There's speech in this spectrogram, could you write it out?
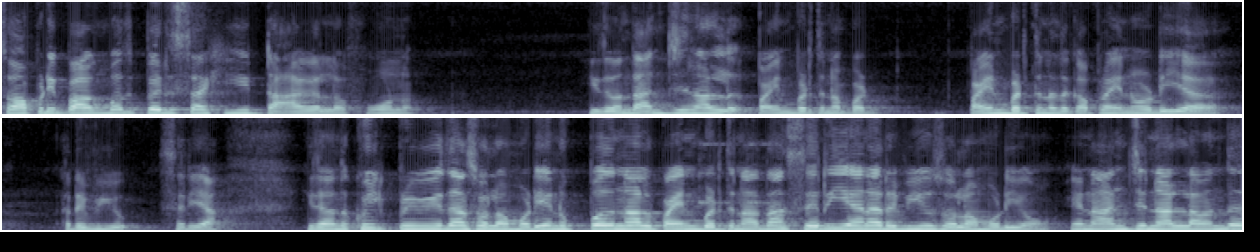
ஸோ அப்படி பார்க்கும்போது பெருசாக ஹீட் ஆகலை ஃபோனு இது வந்து அஞ்சு நாள் பயன்படுத்தின பட் பயன்படுத்தினதுக்கப்புறம் என்னுடைய ரிவ்யூ சரியா? இதை வந்து குயிக் ரிவ்யூ தான் சொல்ல முடியும். முப்பது நாள் பயன்படுத்தினா தான் சரியான ரிவ்யூ சொல்ல முடியும். ஏன்னா அஞ்சு நாளில் வந்து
